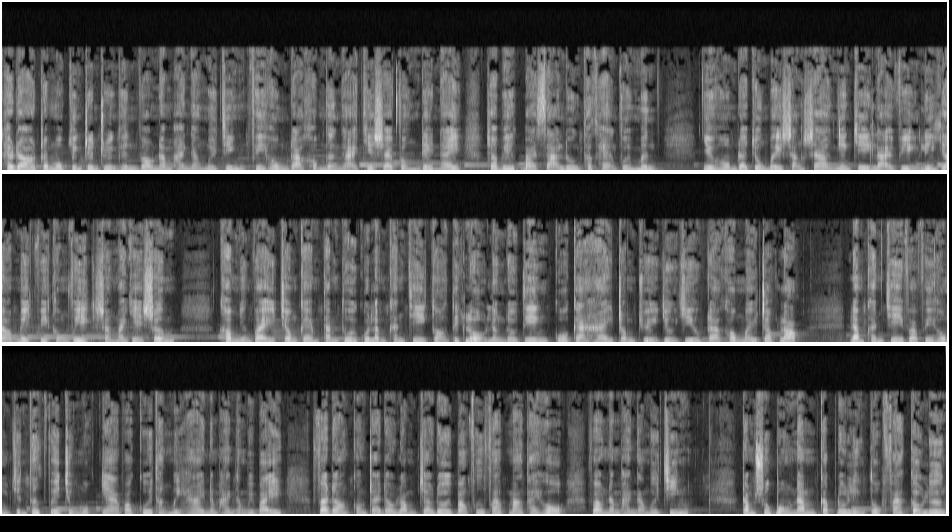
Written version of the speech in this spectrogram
Theo đó, trong một chương trình truyền hình vào năm 2019, Phi Hùng đã không ngần ngại chia sẻ vấn đề này, cho biết bà xã luôn thất hẹn với mình. Nhiều hôm đã chuẩn bị sẵn sàng nhưng Chi lại viện lý do mệt vì công việc, sáng mai dậy sớm. Không những vậy, chồng kém 8 tuổi của Lâm Khánh Chi còn tiết lộ lần đầu tiên của cả hai trong chuyện giường chiếu đã không mấy trót lọt. Lâm Khánh Chi và Phi Hùng chính thức về chung một nhà vào cuối tháng 12 năm 2017 và đón con trai đầu lòng chào đời bằng phương pháp mang thai hộ vào năm 2019. Trong suốt 4 năm, cặp đôi liên tục phát cậu lương,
